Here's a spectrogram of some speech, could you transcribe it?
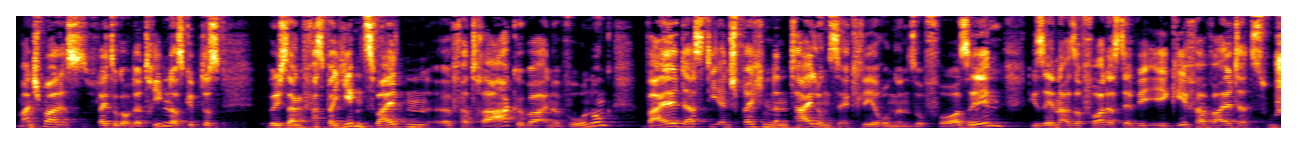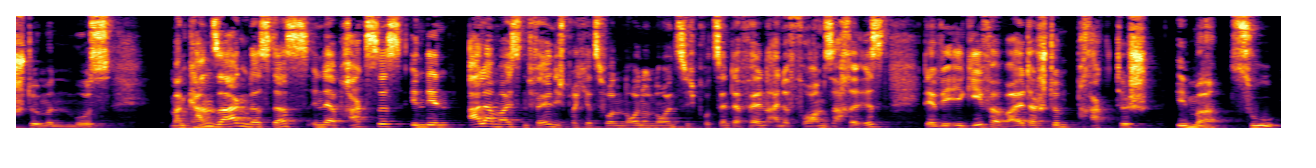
manchmal ist vielleicht sogar untertrieben. Das gibt es, würde ich sagen, fast bei jedem zweiten äh, Vertrag über eine Wohnung, weil das die entsprechenden Teilungserklärungen so vorsehen. Die sehen also vor, dass der WEG-Verwalter zustimmen muss. Man kann sagen, dass das in der Praxis in den allermeisten Fällen, ich spreche jetzt von 99 Prozent der Fällen, eine Formsache ist. Der WEG-Verwalter stimmt praktisch immer zu.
